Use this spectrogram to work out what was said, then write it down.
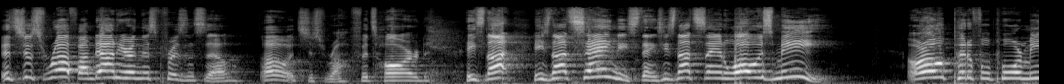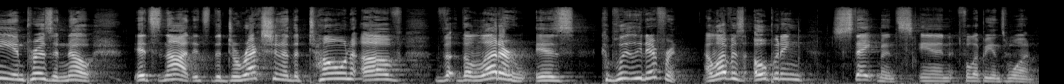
It's just rough. I'm down here in this prison cell. Oh, it's just rough. It's hard. He's not, he's not saying these things. He's not saying, woe is me. Or, oh, pitiful poor me in prison. No, it's not. It's the direction of the tone of the, the letter is completely different. I love his opening statements in Philippians 1.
